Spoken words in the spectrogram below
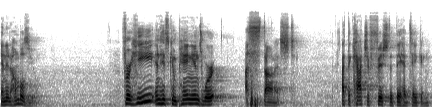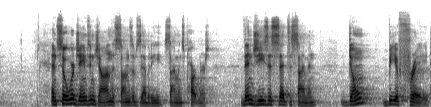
And it humbles you. For he and his companions were astonished at the catch of fish that they had taken. And so were James and John, the sons of Zebedee, Simon's partners. Then Jesus said to Simon, Don't be afraid.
